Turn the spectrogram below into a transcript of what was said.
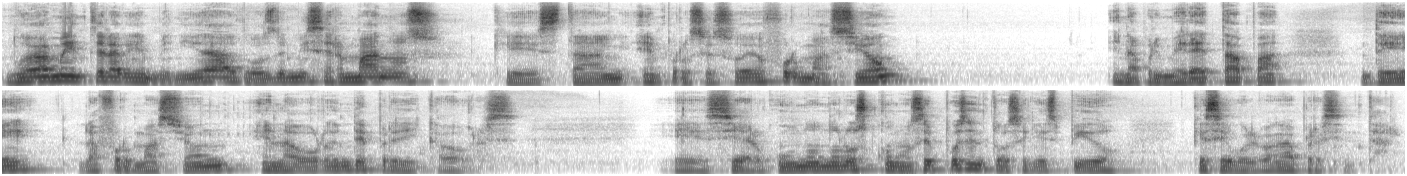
nuevamente la bienvenida a dos de mis hermanos que están en proceso de formación en la primera etapa de la formación en la orden de predicadores. Eh, si alguno no los conoce, pues entonces les pido que se vuelvan a presentar.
